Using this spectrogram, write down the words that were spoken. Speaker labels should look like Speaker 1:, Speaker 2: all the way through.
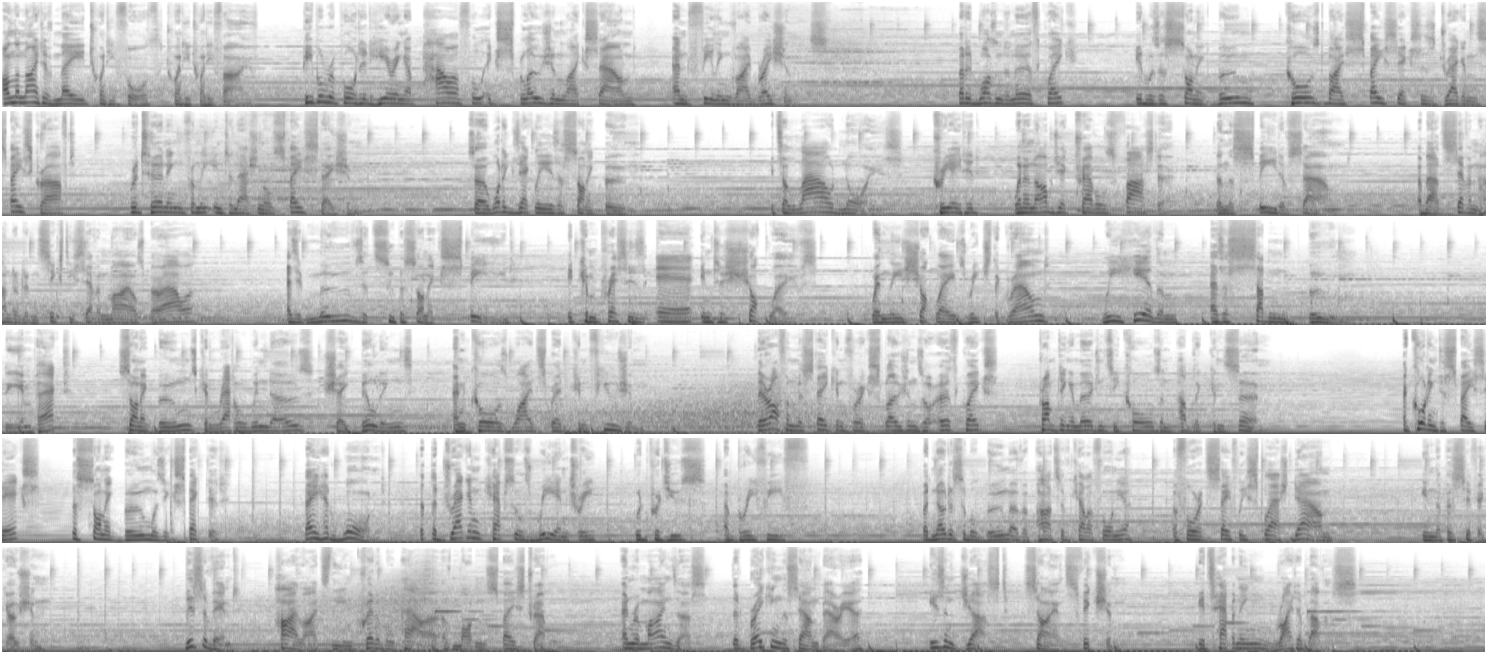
Speaker 1: On the night of May 24, 2025, people reported hearing a powerful explosion-like sound and feeling vibrations. But it wasn't an earthquake, it was a sonic boom caused by SpaceX's Dragon spacecraft returning from the International Space Station. So what exactly is a sonic boom? It's a loud noise created when an object travels faster than the speed of sound, about 767 miles per hour. As it moves at supersonic speed, it compresses air into shock waves. When these shock waves reach the ground, we hear them as a sudden boom. The impact? Sonic booms can rattle windows, shake buildings, and cause widespread confusion. They're often mistaken for explosions or earthquakes, prompting emergency calls and public concern. According to SpaceX, the sonic boom was expected. They had warned that the Dragon capsule's re-entry would produce a brief but noticeable boom over parts of California before it safely splashed down in the Pacific Ocean. This event highlights the incredible power of modern space travel and reminds us that breaking the sound barrier isn't just science fiction. It's happening right above us.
